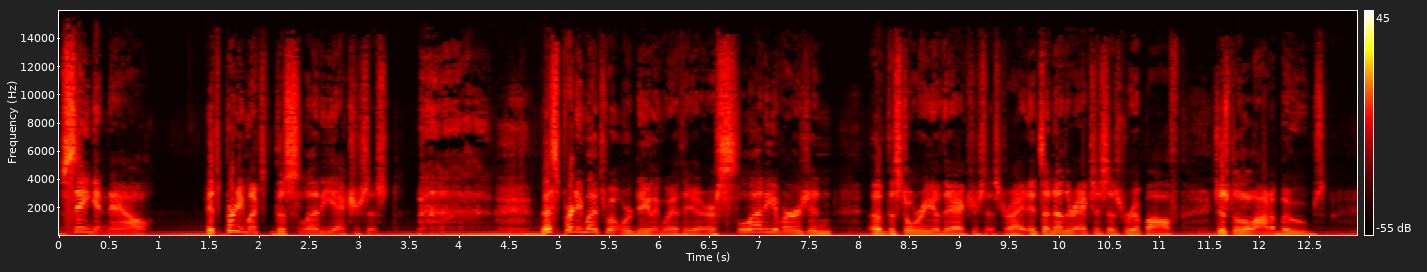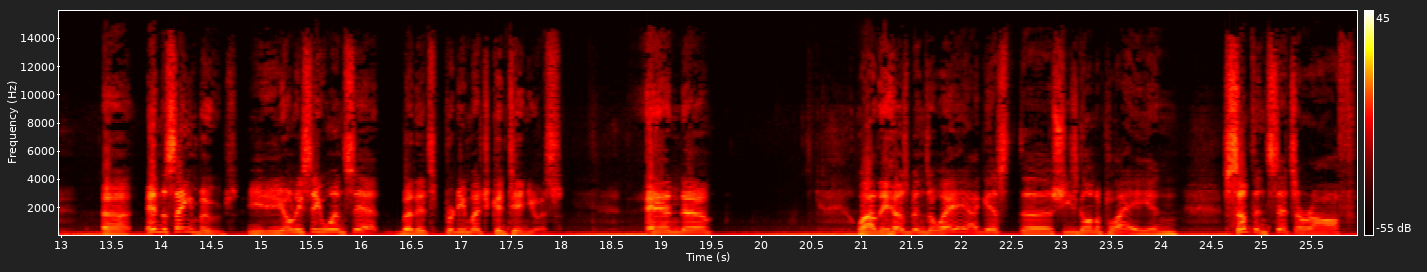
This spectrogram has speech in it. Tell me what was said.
seeing it now, it's pretty much the slutty exorcist. That's pretty much what we're dealing with here. A slutty version of the story of The Exorcist, right? It's another Exorcist ripoff, just with a lot of boobs. Uh, and the same boobs. You, you, only see one set, but it's pretty much continuous. And uh, while the husband's away, I guess the, she's going to play, and something sets her off.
